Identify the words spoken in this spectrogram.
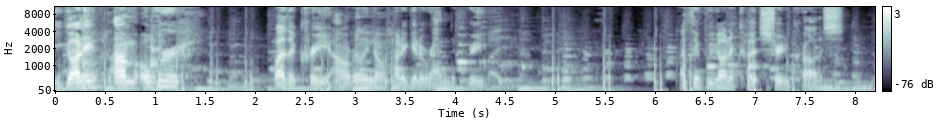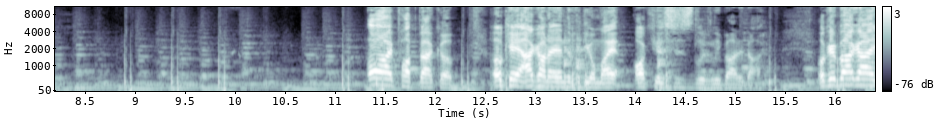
You got it? I'm over by the crate. I don't really know how to get around the crate. I think we gotta cut straight across. Oh, I popped back up. Okay, I gotta end the video. My Oculus is literally about to die. Okay, bye guys.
